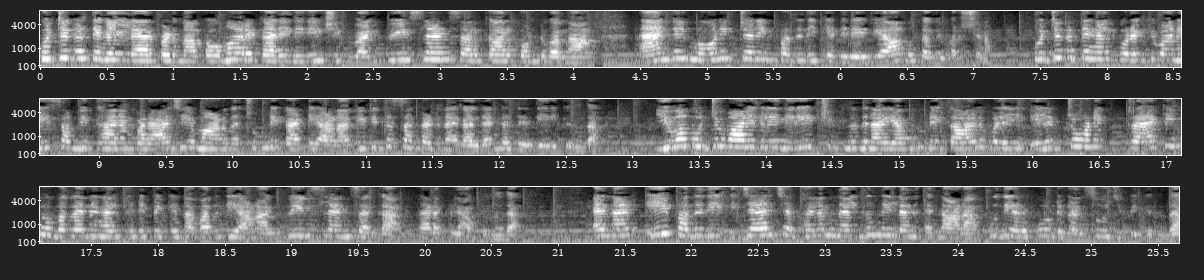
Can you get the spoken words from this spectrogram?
കുറ്റകൃത്യങ്ങളിൽ ഏർപ്പെടുന്ന കൌമാരക്കാരെ നിരീക്ഷിക്കുവാൻ ക്വീൻസ്ലാൻഡ് സർക്കാർ കൊണ്ടുവന്ന ആംഗിൾ മോണിറ്ററിംഗ് പദ്ധതിക്കെതിരെ വ്യാപക വിമർശനം. കുറ്റകൃത്യങ്ങൾ കുറയ്ക്കുവാൻ ഈ സംവിധാനം പരാജയമാണെന്ന് ചൂണ്ടിക്കാട്ടിയാണ് വിവിധ സംഘടനകൾ രംഗത്തെത്തിയിരിക്കുന്നത്. യുവ കുറ്റവാളികളെ നിരീക്ഷിക്കുന്നതിനായി അവരുടെ കാലുകളിൽ ഇലക്ട്രോണിക് ട്രാക്കിംഗ് ഉപകരണങ്ങൾ ഘടിപ്പിക്കുന്ന പദ്ധതിയാണ് ക്വീൻസ്ലാൻഡ് സർക്കാർ നടപ്പിലാക്കുന്നത്. എന്നാൽ ഈ പദ്ധതി വിചാരിച്ച ഫലം നൽകുന്നില്ല എന്നാണ് പുതിയ റിപ്പോർട്ടുകൾ സൂചിപ്പിക്കുന്നത്.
